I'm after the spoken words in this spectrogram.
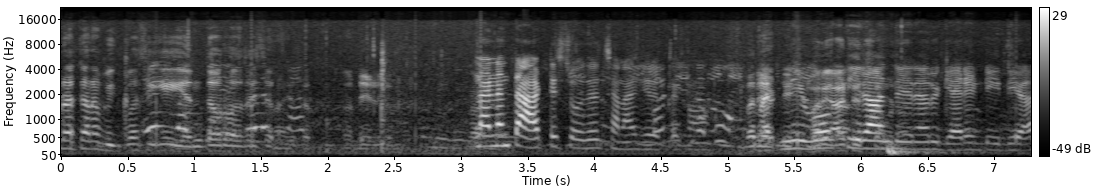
ಪ್ರಕಾರ ಬಿಗ್ ಬಾಸ್ಗೆ ಹೋದ್ರೆ ಚೆನ್ನಾಗಿರುತ್ತೆ? ಹೇಳಿ. ನನ್ನಂತ ಆರ್ಟಿಸ್ಟ್ ಹೋದ್ರೆ ಚೆನ್ನಾಗಿರುತ್ತೆ. ನೀವು ಹೋಗ್ತೀರಾ ಅಂತ ಏನಾದ್ರು ಗ್ಯಾರಂಟಿ ಇದೆಯಾ?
